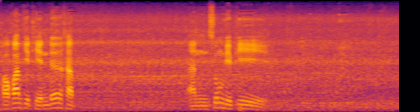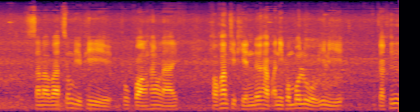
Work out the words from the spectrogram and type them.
ขอความคิดเห็นเด้อครับ อันซุ่มพี่พี่สารวัตรซุ่มพี่พี่ผู้กองทั้งหลาย ขอความคิดเห็นเด้อครับ อันนี้ผมบ่รู้อีหลีก็คือ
